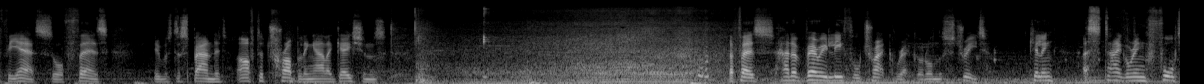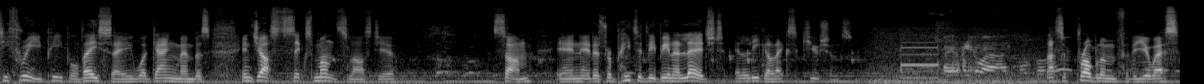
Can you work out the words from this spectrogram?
FES or FES. It was disbanded after troubling allegations. The FES had a very lethal track record on the street, killing a staggering 43 people they say were gang members in just six months last year. Some in, it has repeatedly been alleged, illegal executions. That's a problem for the US,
